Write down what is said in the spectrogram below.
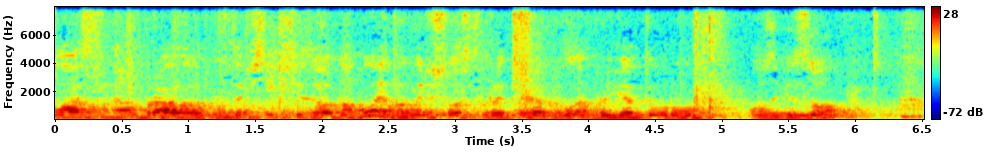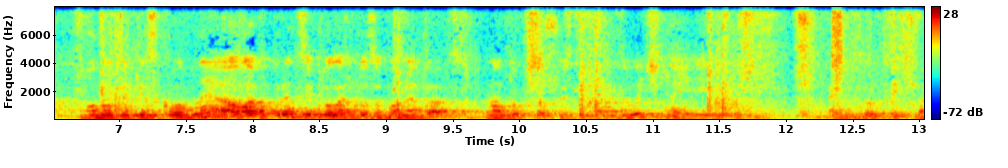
власне обрали один за всіх, всі за одного, і ми вирішили створити абревіатуру ОЗВІЗО. Воно таке складне, але в принципі легко запам'ятати. Ну тобто щось таке незвичне і екзотичне.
